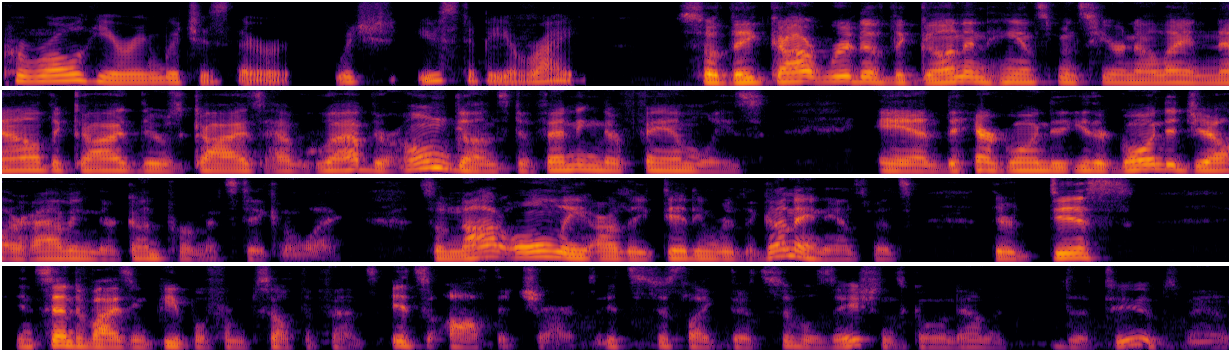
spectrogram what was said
parole hearing, which is their which used to be a right. So they got rid of the gun enhancements here in LA, and now the guy there's guys have who have their own guns defending their families, and they are going to either going to jail or having their gun permits taken away. So not only are they getting rid of the gun enhancements, they're dis incentivizing people from self-defense. It's off the charts. It's just like the civilization's going down the, the tubes, man.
